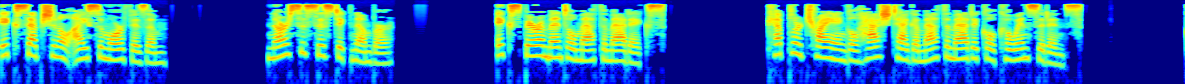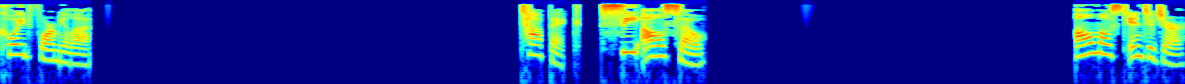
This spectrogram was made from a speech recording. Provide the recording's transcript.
Exceptional isomorphism. Narcissistic number. Experimental mathematics. Kepler triangle Hashtag a mathematical coincidence. Koide formula. Topic. See also. Almost integer.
